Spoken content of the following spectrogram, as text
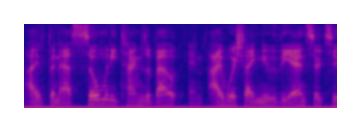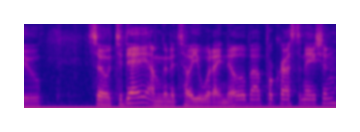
I've been asked so many times about, and I wish I knew the answer to. So today I'm going to tell you what I know about procrastination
